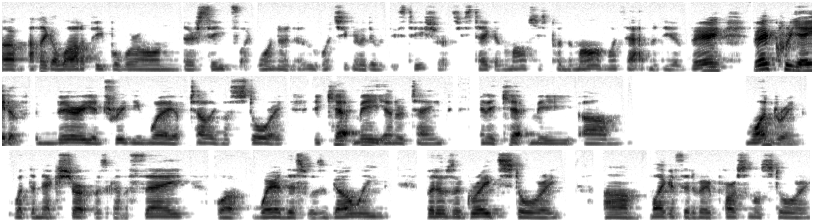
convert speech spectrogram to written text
Um, I think a lot of people were on their seats, like wondering, "Oh, what's she going to do with these T-shirts? She's taking them off. She's putting them on. What's happening here?" Very, very creative and very intriguing way of telling the story. It kept me entertained, and it kept me um, wondering what the next shirt was going to say or where this was going. But it was a great story. Um, like I said, a very personal story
